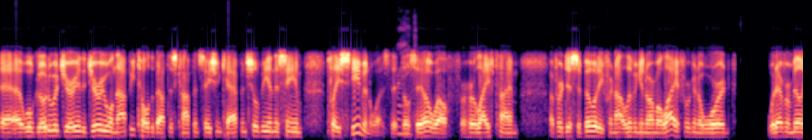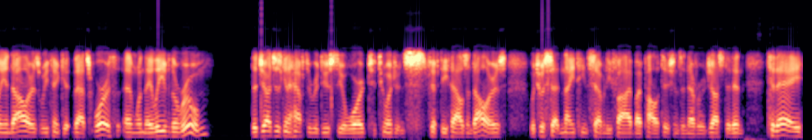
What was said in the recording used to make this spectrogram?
uh, will go to a jury, and the jury will not be told about this compensation cap, and she'll be in the same place Stephen was. That they'll say, "Oh well, for her lifetime of her disability, for not living a normal life, we're going to award whatever million dollars we think that's worth." And when they leave the room, the judge is going to have to reduce the award to two hundred and fifty thousand dollars, which was set in 1975 by politicians and never adjusted. And today,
